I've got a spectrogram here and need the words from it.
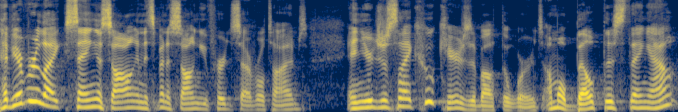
have you ever like sang a song and it's been a song you've heard several times and you're just like, who cares about the words? I'm gonna belt this thing out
